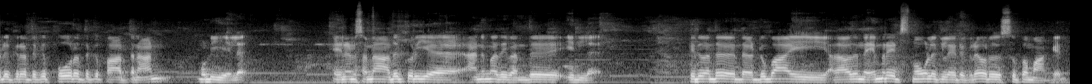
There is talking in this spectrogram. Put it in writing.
எடுக்கிறதுக்கு போகிறதுக்கு பார்த்து நான் முடியலை. என்னென்னு சொன்னால் அதுக்குரிய அனுமதி வந்து இல்லை. இது வந்து இந்த துபாய் அதாவது இந்த எமிரேட்ஸ் மோலுக்குள்ள இருக்கிற ஒரு சூப்பர் மார்க்கெட்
